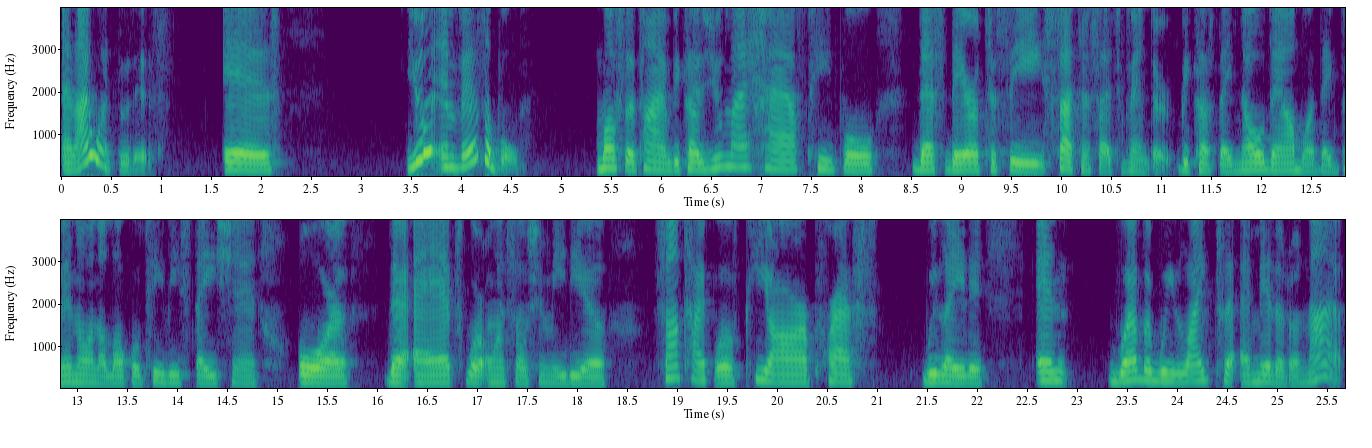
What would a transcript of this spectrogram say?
and I went through this, is you're invisible most of the time because you might have people that's there to see such and such vendor because they know them or they've been on a local TV station or their ads were on social media, some type of PR, press related. And whether we like to admit it or not,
